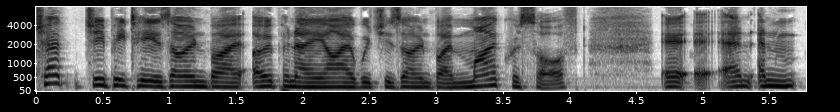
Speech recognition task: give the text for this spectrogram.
ChatGPT is owned by OpenAI, which is owned by Microsoft. And, and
